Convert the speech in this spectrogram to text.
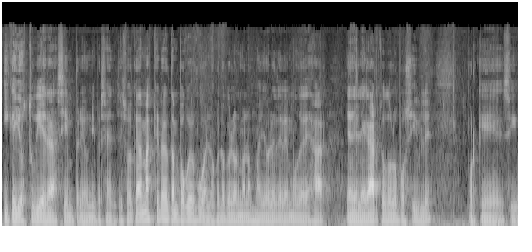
y que yo estuviera siempre omnipresente. Eso que además creo que tampoco es bueno, creo que los hermanos mayores debemos de dejar de delegar todo lo posible porque si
